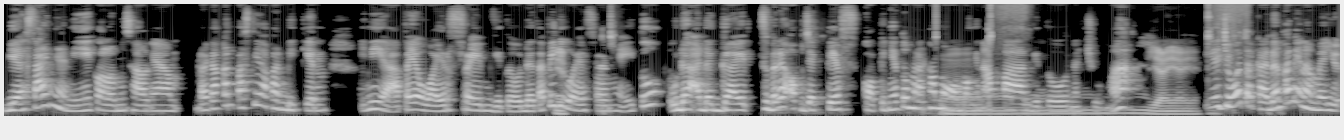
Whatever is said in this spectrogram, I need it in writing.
biasanya nih kalau misalnya mereka kan pasti akan bikin ini ya apa ya wireframe gitu. Dan tapi yeah. di ya. wireframe-nya itu udah ada guide sebenarnya objektif kopinya tuh mereka mau ngomongin apa gitu. Nah, cuma ya ya ya. Ya cuma terkadang kan yang namanya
